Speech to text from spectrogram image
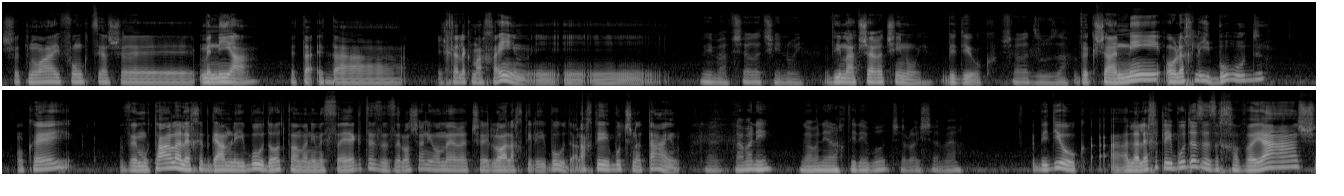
שתנועה היא פונקציה שמניעה את, ה, את, ה, היא חלק מהחיים, היא... היא, היא... והיא מאפשרת שינוי. והיא מאפשרת שינוי, בדיוק. מאפשרת תזוזה. וכשאני הולך לאיבוד, אוקיי? ומותר ללכת גם לאיבוד, עוד פעם, אני מסייגת את זה, זה לא שאני אומרת שלא הלכתי לאיבוד, הלכתי לאיבוד שנתיים. כן, גם אני, גם אני הלכתי לאיבוד, שלא יישמע. בדיוק. ללכת לאיבוד הזה זה חוויה ש...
